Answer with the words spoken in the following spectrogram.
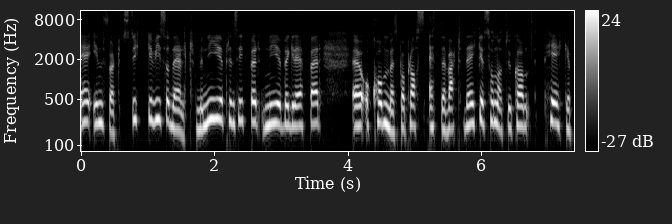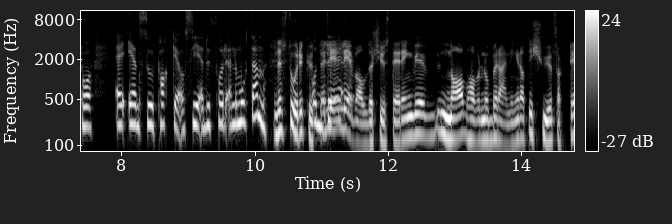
er innført stykkevis og delt, med nye prinsipper, nye begreper, eh, og kommet på plass etter hvert. Det er ikke sånn at du kan peke på en stor pakke og si er du for eller mot den. Det store kuttet, det, levealdersjustering. Nav har vel noen beregninger at i 2040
